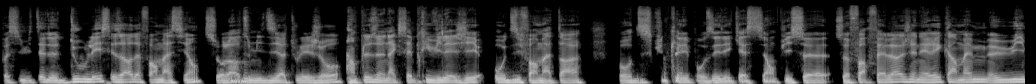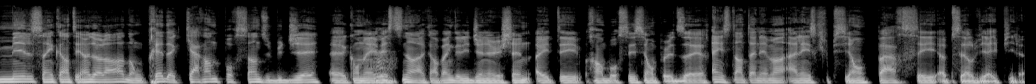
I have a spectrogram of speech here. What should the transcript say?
possibilité de doubler ses heures de formation sur l'heure du mhm. midi à tous les jours en plus d'un accès privilégié aux dix formateurs pour discuter et poser des questions puis ce, ce forfait là a généré quand même 8051 dollars donc près de 40% du budget euh, qu'on a ah. investi dans la campagne de lead generation a été remboursé si on peut le dire instantanément à l'inscription par ces upsell VIP là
